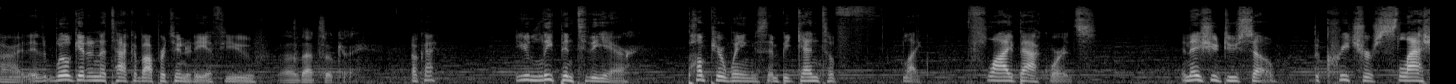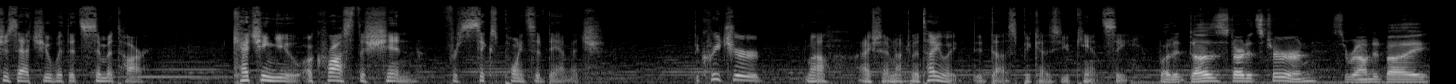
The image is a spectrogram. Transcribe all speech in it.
All right, it will get an attack of opportunity if you. Uh, that's okay. Okay. You leap into the air, pump your wings, and begin to, f- like, fly backwards. And as you do so, the creature slashes at you with its scimitar, catching you across the shin for six points of damage. The creature, well, actually, I'm not going to tell you what it does because you can't see. But it does start its turn surrounded by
